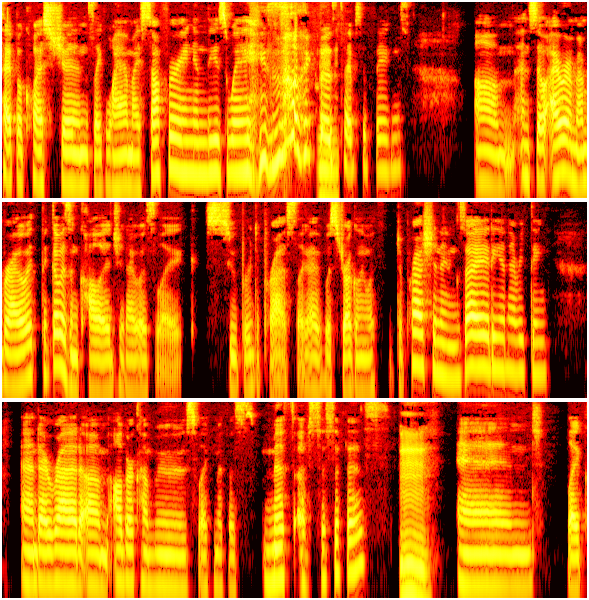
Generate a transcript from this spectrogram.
type of questions, like, why am I suffering in these ways? like those mm-hmm. types of things. Um, and so I remember I would think I was in college and I was like super depressed. Like I was struggling with depression and anxiety and everything and I read um, Albert Camus' like myth of, myth of Sisyphus, mm. and like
